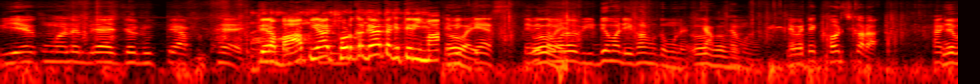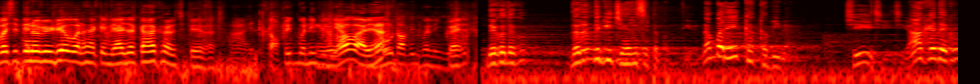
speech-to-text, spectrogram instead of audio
વિવેક મને બે હજાર રૂપિયા આપશે तेरा बाप यहाँ छोड़कर गया था कि तेरी माँ તે ઓ બી ભાઈ. કેશ તે બી ઓ ભાઈ. તમારો વિડીયોમાં દેખાડું તો મને કે ઓહો. આપશે મને ને બેટે ખર્ચ કરા હા ને પછી તેનો વિડીયો બનાવે કે બે હજાર ક્યાં ખર્ચ કર્યા હા એટલે ટોપિક બની એ ગયું વાહ વારી, હા? બહુ ટોપિક બની ગયું કઈ देखो देखो दरिंदगी चेहरे से टपकती है नंबर एक का कभी ना जी जी जी आंखें देखो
